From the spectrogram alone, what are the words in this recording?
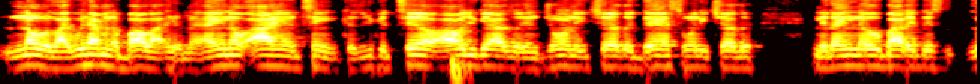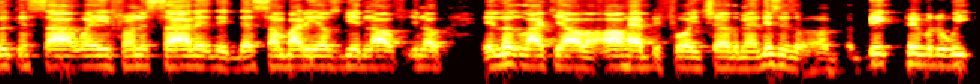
know, like we having a ball out here, man. Ain't no I in team because you could tell all you guys are enjoying each other, dancing with each other, and it ain't nobody just looking sideways from the side that there's somebody else getting off. You know, it looked like y'all are all happy for each other, man. This is a, a big pivotal week.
